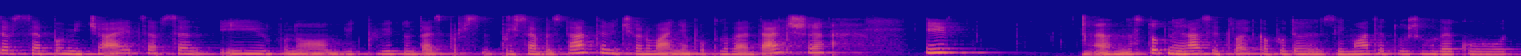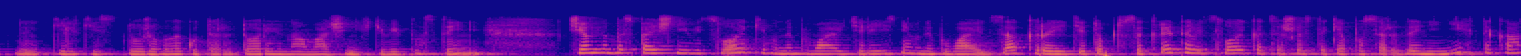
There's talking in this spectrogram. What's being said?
Це все помічається, все, і воно, відповідно, дасть про себе знати, відчарування попливе далі. І е, в наступний раз відслойка буде займати дуже велику е, кількість, дуже велику територію на вашій нігтєвій пластині. Чим небезпечні відслойки, вони бувають різні, вони бувають закриті. Тобто закрита відслойка це щось таке посередині нігтика,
